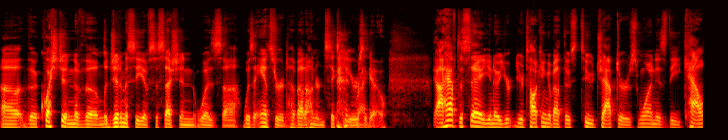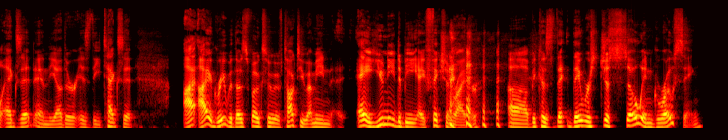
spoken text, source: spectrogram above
uh, the question of the legitimacy of secession was uh, was answered about 160 years right. ago. I have to say, you know, you're you're talking about those two chapters. One is the Calexit, and the other is the Texit. I, I agree with those folks who have talked to you. I mean, a you need to be a fiction writer uh, because they they were just so engrossing.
